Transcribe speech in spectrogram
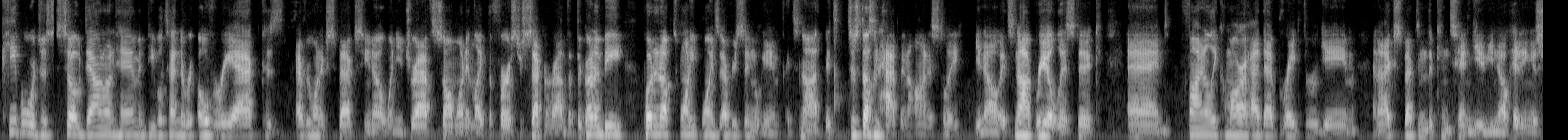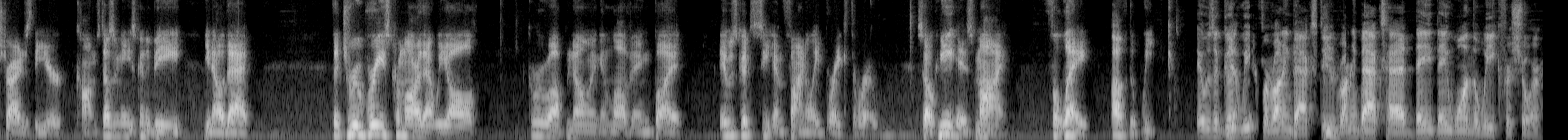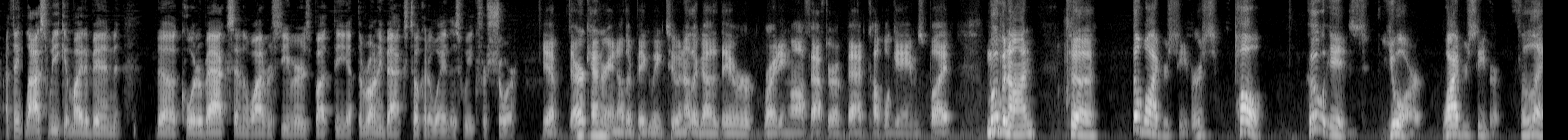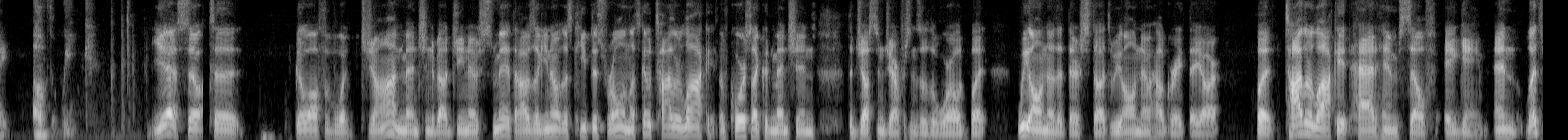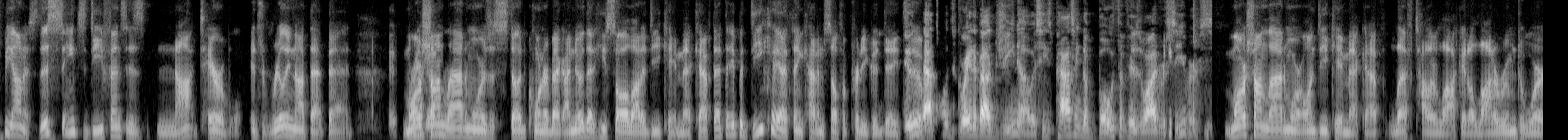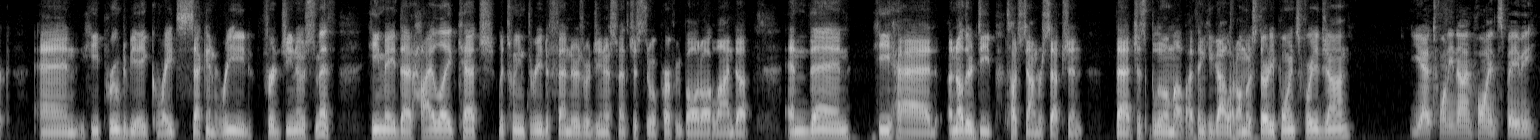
people were just so down on him, and people tend to re- overreact because everyone expects, you know, when you draft someone in like the first or second round, that they're going to be putting up 20 points every single game. It's not, it just doesn't happen, honestly. You know, it's not realistic. And finally, Kamara had that breakthrough game, and I expect him to continue, you know, hitting his stride as the year comes. Doesn't mean he's going to be, you know, that the Drew Brees kamara that we all grew up knowing and loving, but it was good to see him finally break through. So he is my fillet of the week. It was a good week for running backs, dude. running backs had they they won the week for sure. I think last week it might have been the quarterbacks and the wide receivers, but the the running backs took it away this week for sure. Yeah, Derrick Henry, another big week too, another guy that they were writing off after a bad couple games. But moving on to the wide receivers, Paul, who is your wide receiver fillet of the week? Yeah, so to go off of what Jon mentioned about Geno Smith, I was like, you know what, let's keep this rolling. Let's go Tyler Lockett. Of course, I could mention the Justin Jeffersons of the world, but we all know that they're studs. We all know how great they are. But Tyler Lockett had himself a game. And let's be honest, this Saints defense is not terrible. It's really not that bad. Marshon Lattimore is a stud cornerback. I know that he saw a lot of DK Metcalf that day, but DK I think had himself a pretty good day too. Dude, that's what's great about Geno is he's passing to both of his wide receivers. Marshon Lattimore on DK Metcalf left Tyler Lockett a lot of room to work, and he proved to be a great second read for Geno Smith. He made that highlight catch between three defenders where Geno Smith just threw a perfect ball, it all lined up, and then he had another deep touchdown reception that just blew him up. I think he got what almost 30 points for you, Jon. Yeah, 29 points, baby.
